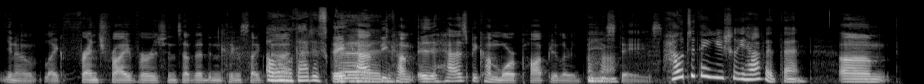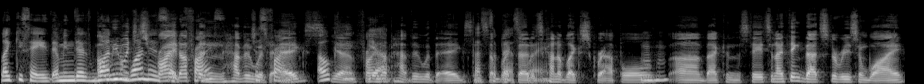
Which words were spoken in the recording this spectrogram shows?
You know, like French fry versions of it and things like that. Oh, that. is They have good. become. It has become more popular these days. How do they usually have it then? Um, Like you say, I mean, there's Oh, one. we would one just is fry like up fries? and have it Just with eggs. Okay. Yeah, fry it up, have it with eggs and That's the stuff like that. It's kind of like scrapple uh, back in the states, and I think that's the reason why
